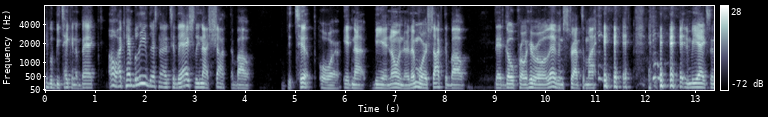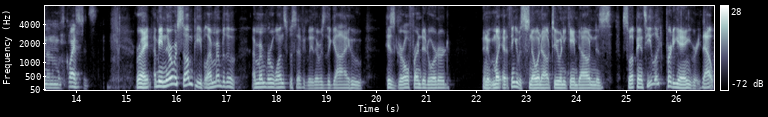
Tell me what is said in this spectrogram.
people be taken aback. Oh, I can't believe that's not a tip. They're actually not shocked about the tip or it not being on there. They're more shocked about that GoPro Hero 11 strapped to my head and me asking them questions. Right. I mean, there were some people. I remember the. I remember one specifically. There was the guy who his girlfriend had ordered, and it might. I think it was snowing out too, and he came down in his sweatpants. He looked pretty angry. That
